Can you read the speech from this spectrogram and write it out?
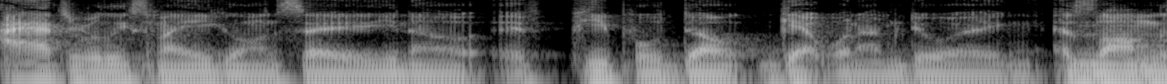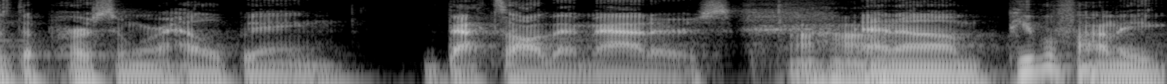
I had to release my ego and say, you know, if people don't get what I'm doing, as long as the person we're helping, that's all that matters. And um, people finally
